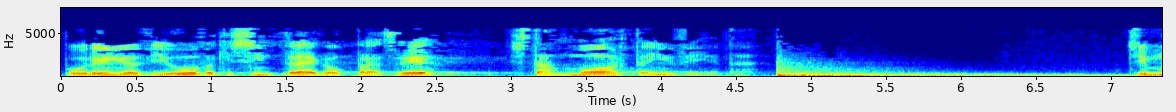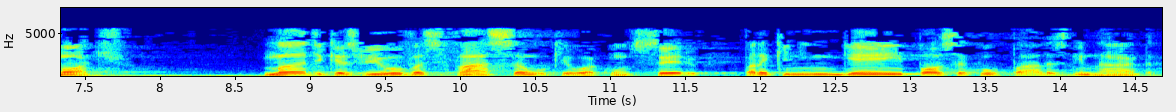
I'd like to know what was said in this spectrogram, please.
Porém, a viúva que se entrega ao prazer está morta em vida. Timóteo, mande que as viúvas façam o que eu aconselho, para que ninguém possa culpá-las de nada.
